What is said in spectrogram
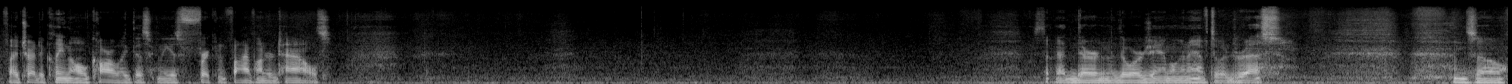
If I tried to clean the whole car like this, I'm gonna use freaking 500 towels. Got dirt in the door jamb I'm gonna have to address. And so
